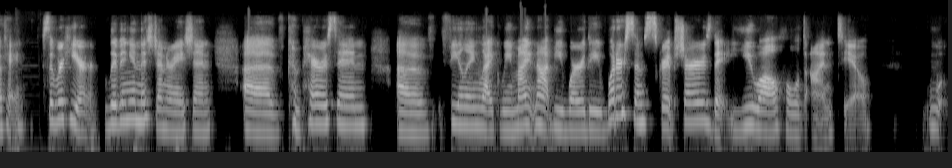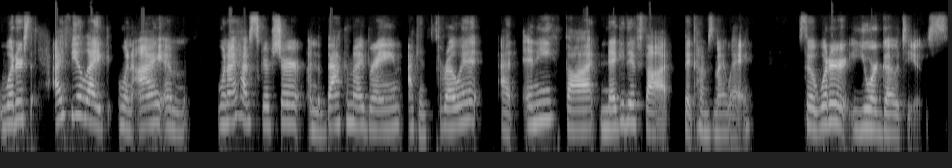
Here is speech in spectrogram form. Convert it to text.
Okay, so we're here living in this generation of comparison, of feeling like we might not be worthy. What are some scriptures that you all hold on to? What are, I feel like when I am, when I have scripture on the back of my brain, I can throw it at any thought, negative thought that comes my way. So, what are your go tos?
